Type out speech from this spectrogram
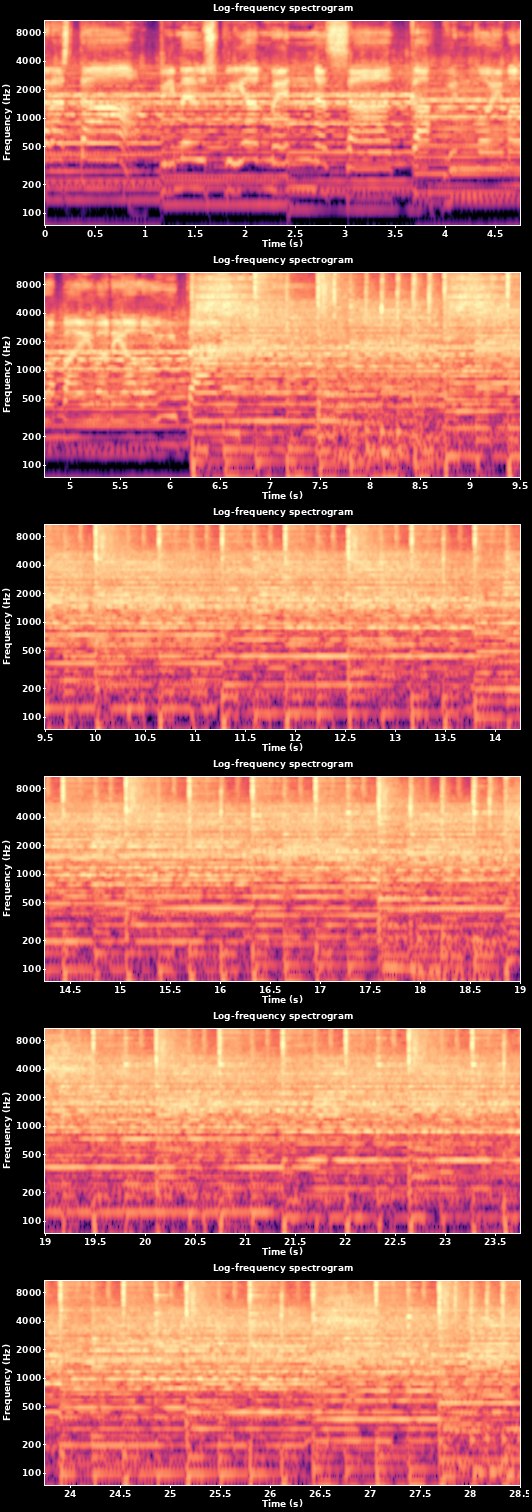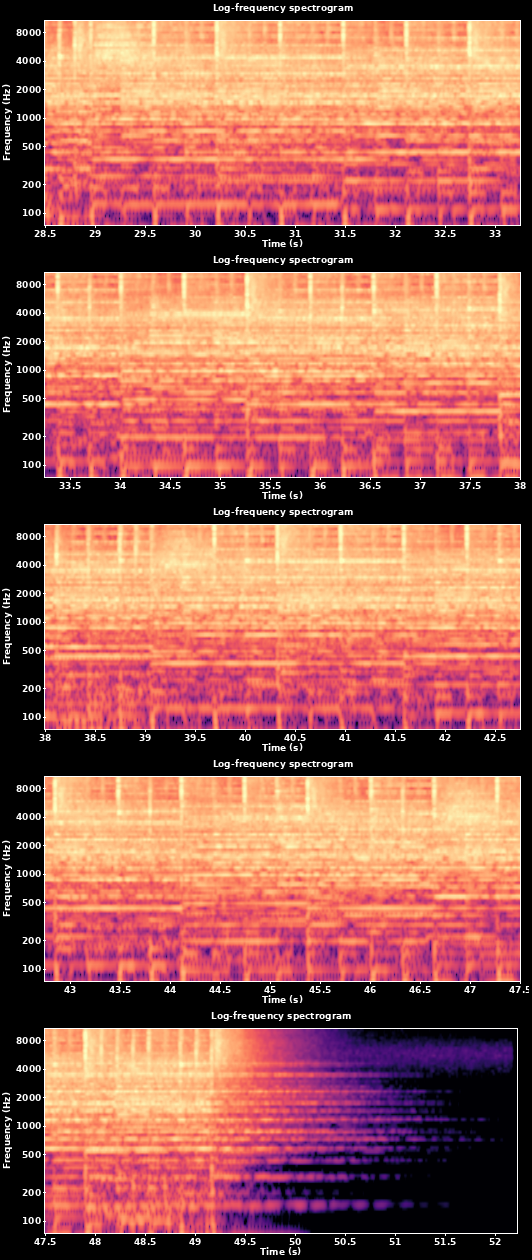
sarastaa, Pimeys pian mennä saa, kahvin voimalla päiväni aloitan.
